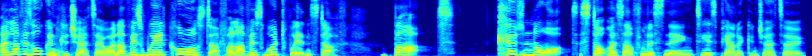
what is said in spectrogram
I love his organ concerto. I love his weird choral stuff. I love his woodwind stuff. But could not stop myself from listening to his piano concerto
